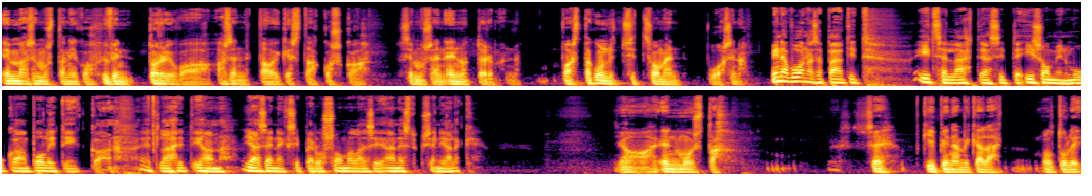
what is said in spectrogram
en mä semmoista niin hyvin torjuvaa asennetta oikeastaan koskaan semmoiseen en ole törmännyt. Vasta kun nyt sitten somen vuosina. Minä vuonna sä päätit itse lähteä sitten isommin mukaan politiikkaan, että lähdit ihan jäseneksi perussuomalaisiin äänestyksen jälkeen? Joo, en muista. Se kipinä, mikä lähti, mulla tuli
